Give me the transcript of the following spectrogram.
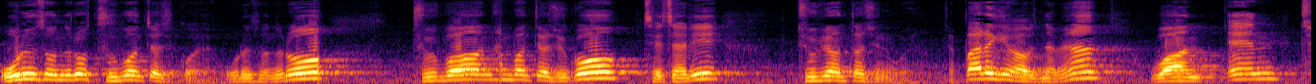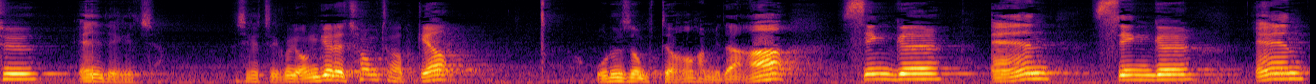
오른손으로 두 번 떼어줄 거예요. 오른손으로 두 번 한 번 떼어주고 제자리 두 번 떠주는 거예요. 자, 빠르게 가본다면 1 and 2 N이 되겠죠. 아시겠죠? 이거 연결해 처음부터 가볼게요. 오른손부터 갑니다. 싱글 and 싱글 and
